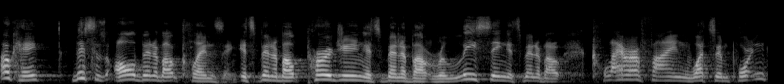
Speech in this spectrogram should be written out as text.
okay, this has all been about cleansing. It's been about purging, it's been about releasing, it's been about clarifying what's important.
